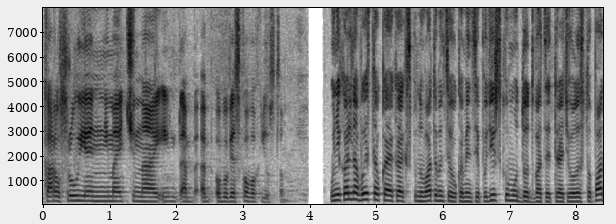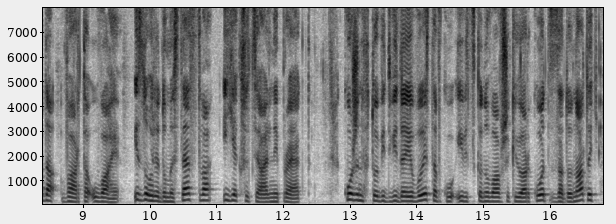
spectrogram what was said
Карлсрує, Німеччина, і об- об- обов'язково Х'юстон. Унікальна виставка, яка експонуватиметься у Кам'янці-Подільському до 23 листопада, варта уваги і з огляду мистецтва, і як соціальний проект. Кожен, хто відвідає виставку і відсканувавши QR-код, задонатить,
